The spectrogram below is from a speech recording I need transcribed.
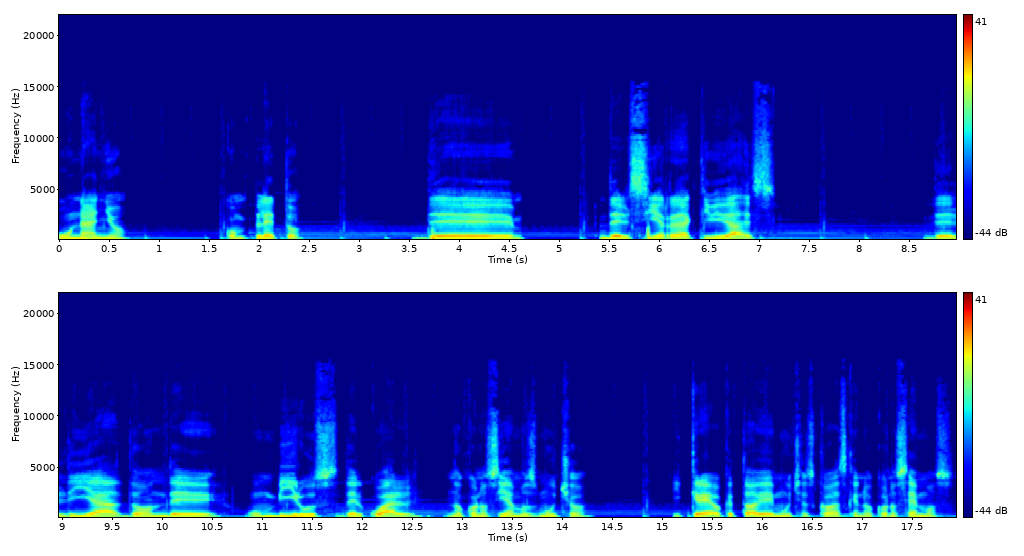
un año completo de del cierre de actividades, del día donde un virus del cual no conocíamos mucho y creo que todavía hay muchas cosas que no conocemos,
